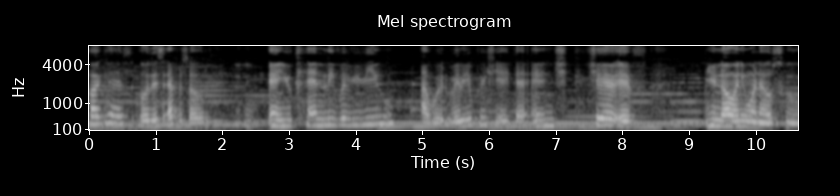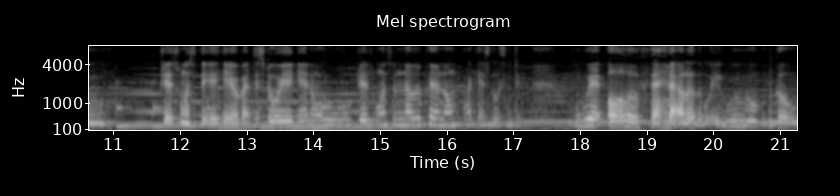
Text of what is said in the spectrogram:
podcast or this episode and you can leave a review, I would really appreciate that. And share if you know anyone else who just wants to hear about the story again or who just wants another paranormal podcast to listen to. With all of that out of the way, we will go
